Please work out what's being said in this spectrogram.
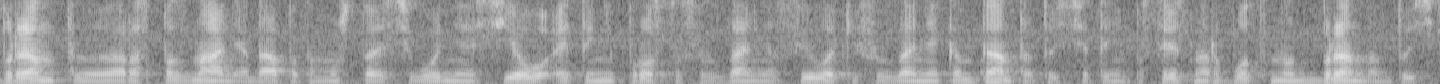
бренд распознания, да, потому что сегодня SEO это не просто создание ссылок и создание контента, то есть это непосредственно работа над брендом, то есть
